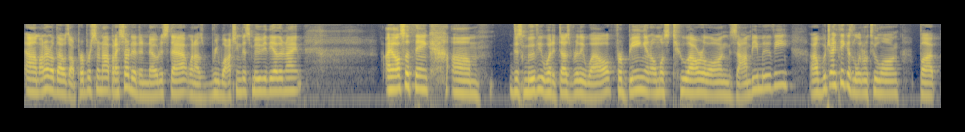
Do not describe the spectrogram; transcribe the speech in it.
Um, I don't know if that was on purpose or not, but I started to notice that when I was rewatching this movie the other night. I also think um, this movie, what it does really well for being an almost two hour long zombie movie, uh, which I think is a little too long, but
